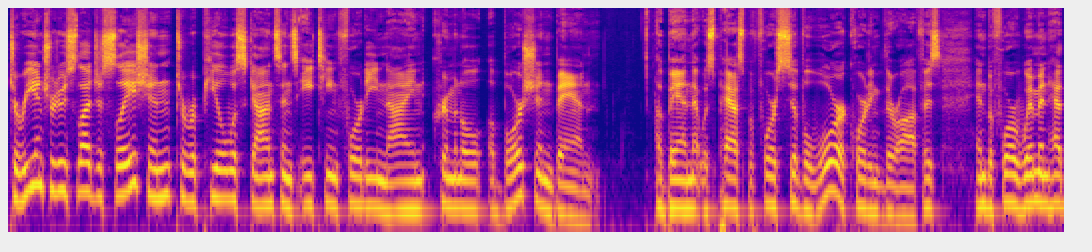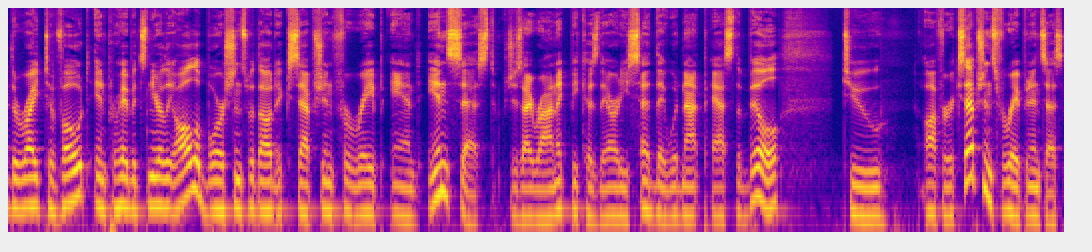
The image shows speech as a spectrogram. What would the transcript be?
to reintroduce legislation to repeal Wisconsin's 1849 criminal abortion ban a ban that was passed before Civil War, according to their office, and before women had the right to vote, and prohibits nearly all abortions without exception for rape and incest, which is ironic because they already said they would not pass the bill to offer exceptions for rape and incest.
